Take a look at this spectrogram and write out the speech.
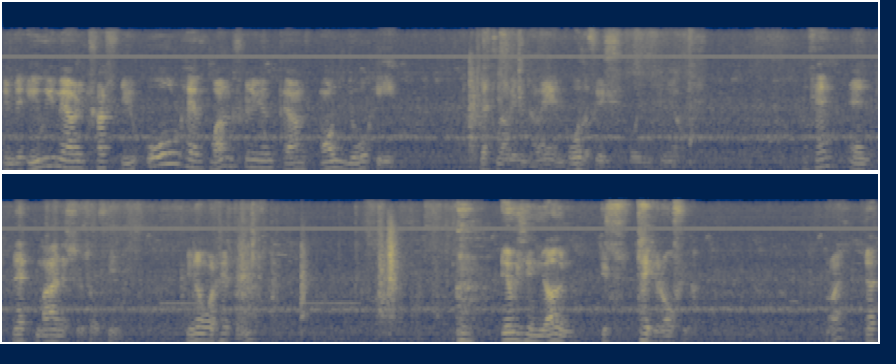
in the iwi Maori Trust, you all have one trillion pounds on your head. That's not even the land or the fish or anything else. Okay? And that minuses off here. You know what happens? Everything you own is taken off you. Right? That,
